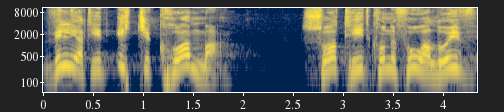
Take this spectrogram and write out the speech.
vilja tid ikkje koma, så tid kunne få av liv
